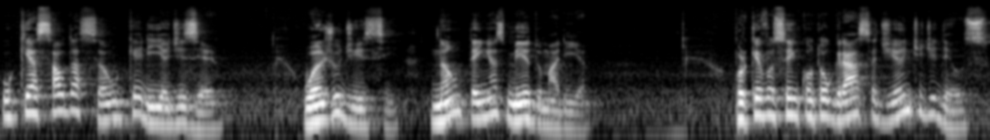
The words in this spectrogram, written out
o que a saudação queria dizer. O anjo disse: Não tenhas medo, Maria, porque você encontrou graça diante de Deus.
